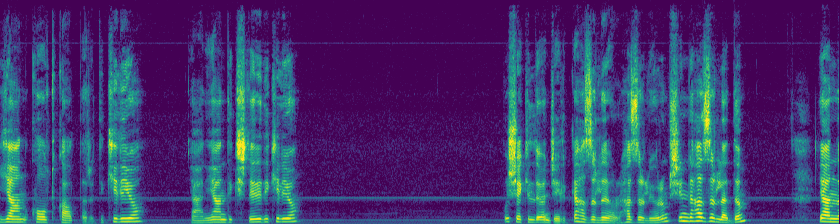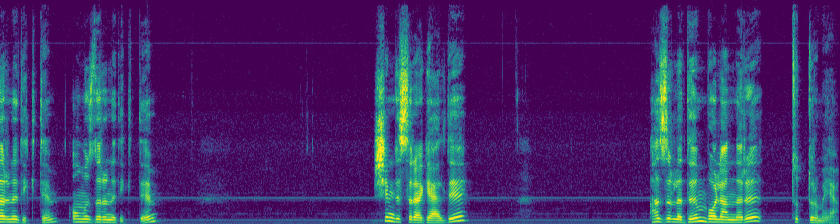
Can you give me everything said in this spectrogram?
Yan koltuk altları dikiliyor. Yani yan dikişleri dikiliyor. Bu şekilde öncelikle hazırlıyorum. hazırlıyorum. Şimdi hazırladım. Yanlarını diktim. Omuzlarını diktim. Şimdi sıra geldi. Hazırladığım volanları tutturmaya.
